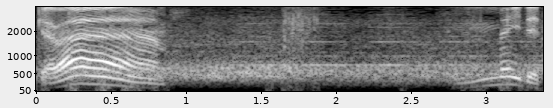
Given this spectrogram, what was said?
Kabam! Made it.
